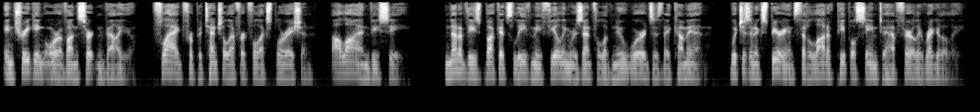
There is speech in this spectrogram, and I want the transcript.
Intriguing or of uncertain value, flagged for potential effortful exploration, a la NVC. None of these buckets leave me feeling resentful of new words as they come in, which is an experience that a lot of people seem to have fairly regularly.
